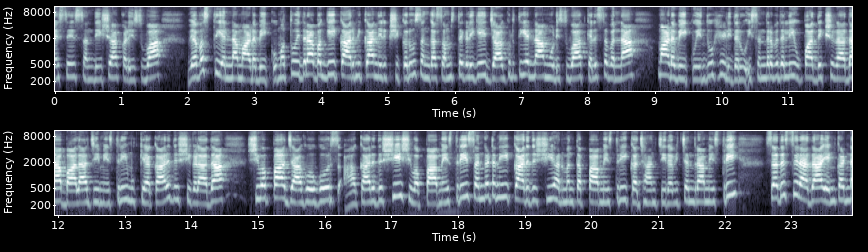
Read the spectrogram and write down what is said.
ಮೆಸೇಜ್ ಸಂದೇಶ ಕಳುಹಿಸುವ ವ್ಯವಸ್ಥೆಯನ್ನ ಮಾಡಬೇಕು. ಮತ್ತು ಇದರ ಬಗ್ಗೆ ಕಾರ್ಮಿಕ ನಿರೀಕ್ಷಕರು, ಸಂಘ ಸಂಸ್ಥೆಗಳಿಗೆ ಜಾಗೃತಿಯನ್ನ ಮೂಡಿಸುವ ಕೆಲಸವನ್ನ ಮಾಡಬೇಕು ಎಂದು ಹೇಳಿದರು. ಈ ಸಂದರ್ಭದಲ್ಲಿ ಉಪಾಧ್ಯಕ್ಷರಾದ ಬಾಲಾಜಿ ಮೇಸ್ತ್ರಿ, ಮುಖ್ಯ ಕಾರ್ಯದರ್ಶಿಗಳಾದ ಶಿವಪ್ಪ ಜಾಗೋಗೋರ್ ಸಹ ಕಾರ್ಯದರ್ಶಿ ಶಿವಪ್ಪ ಮೇಸ್ತ್ರಿ, ಸಂಘಟನೆ ಕಾರ್ಯದರ್ಶಿ ಹನುಮಂತಪ್ಪ ಮೇಸ್ತ್ರಿ, ಖಜಾಂಚಿ ರವಿಚಂದ್ರ ಮೇಸ್ತ್ರಿ, ಸದಸ್ಯರಾದ ಯಂಕಣ್ಣ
